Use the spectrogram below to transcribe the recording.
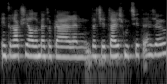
interactie hadden met elkaar en dat je thuis moet zitten en zo.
